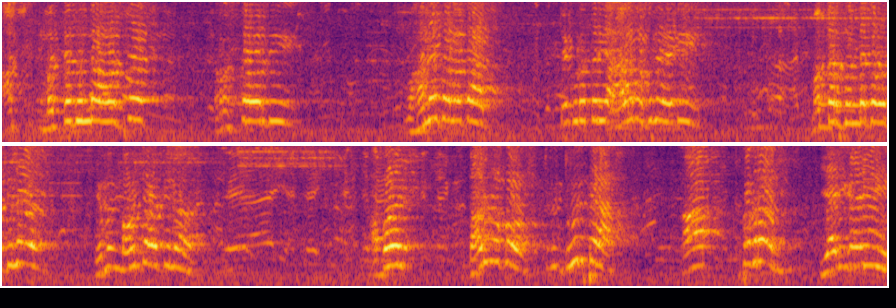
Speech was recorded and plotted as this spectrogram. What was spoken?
आज मध्यधुंद अवस्थेत रस्त्यावरती वाहने चालवतात. ते कुठेतरी आळा बसण्यासाठी मतदारसंघाच्या वतीनं हेमंत भाऊंच्या वतीनं. आपण दारू नको तुम्ही दूध प्या. हा उपक्रम या ठिकाणी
